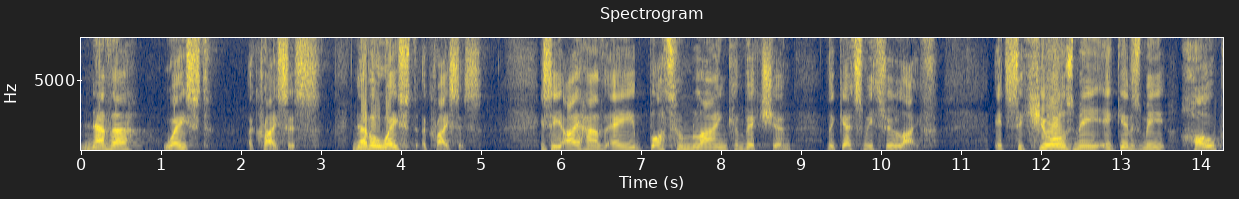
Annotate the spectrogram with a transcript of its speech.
Never Waste a Crisis. Never waste a crisis. You see, I have a bottom line conviction that gets me through life. It secures me, it gives me hope,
